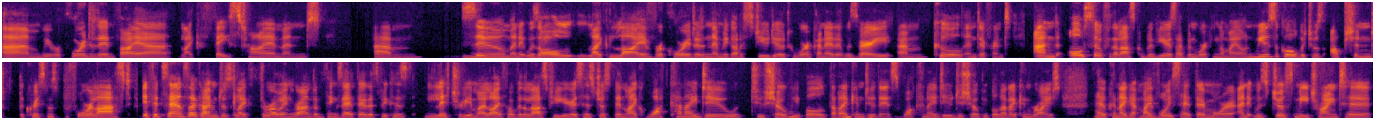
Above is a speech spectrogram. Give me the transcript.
Um, we recorded it via like FaceTime and um Zoom and it was all like live recorded and then we got a studio to work on it. It was very um cool and different. And also for the last couple of years I've been working on my own musical which was optioned the Christmas before last. If it sounds like I'm just like throwing random things out there that's because literally my life over the last few years has just been like what can I do to show people that I can do this? What can I do to show people that I can write? How can I get my voice out there more? And it was just me trying to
